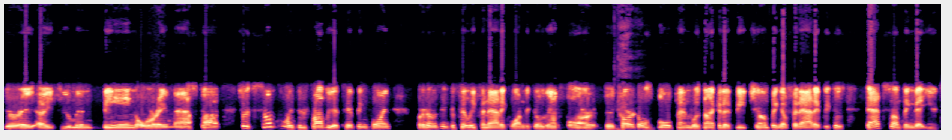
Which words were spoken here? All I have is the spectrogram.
you're a, a human being or a mascot. So at some point, there's probably a tipping point but I don't think the Phillie Phanatic wanted to go that far. The Cardinals bullpen was not going to be jumping a Phanatic because that's something that you'd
